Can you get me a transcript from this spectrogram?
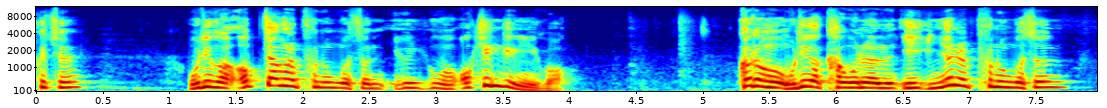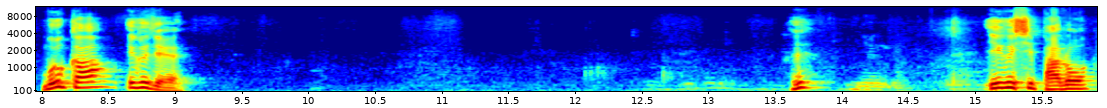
그쵸? 우리가 업장을 푸는 것은 옥행경이고. 그러면 우리가 하고는 이 인연을 푸는 것은 뭘까? 이거지? 예? 이것이 바로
